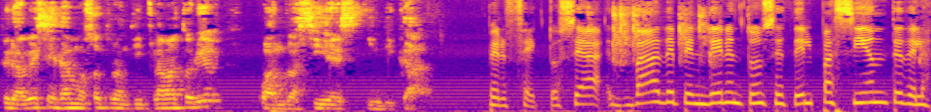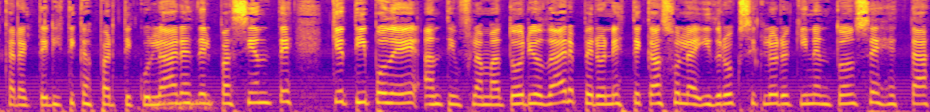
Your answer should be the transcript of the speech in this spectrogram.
pero a veces damos otro antiinflamatorio cuando así es indicado. Perfecto, o sea, va a depender entonces del paciente, de las características particulares del paciente, qué tipo de antiinflamatorio dar, pero en este caso la hidroxicloroquina entonces está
